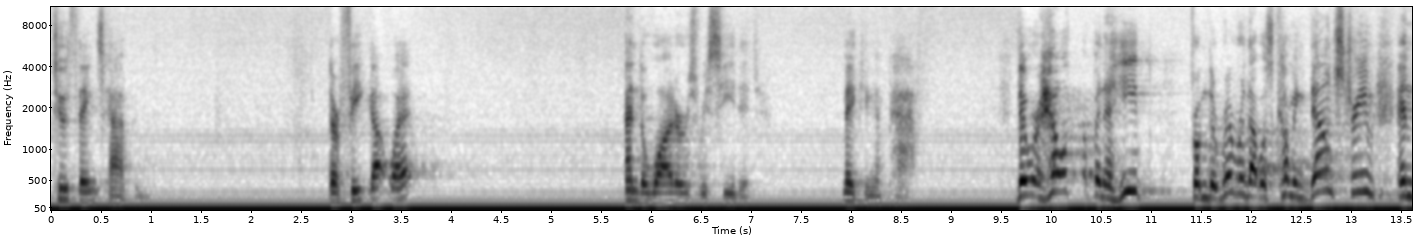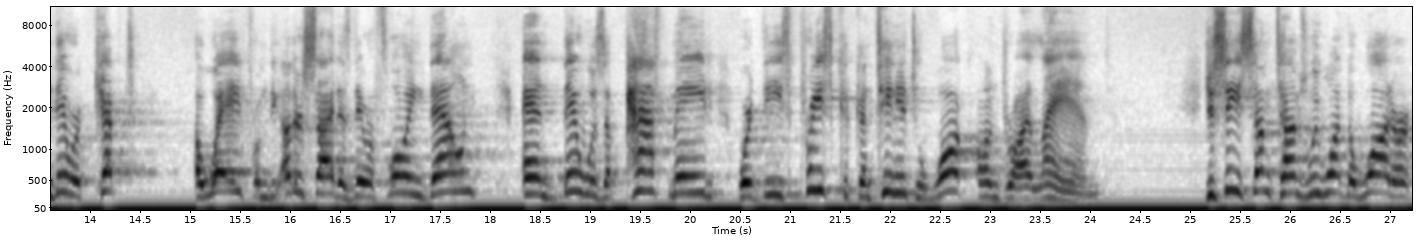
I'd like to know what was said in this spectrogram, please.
two things happened. Their feet got wet, and the waters receded, making a path. They were held up in a heap from the river that was coming downstream, and they were kept away from the other side as they were flowing down and there was a path made where these priests could continue to walk on dry land. You see, sometimes we want the water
